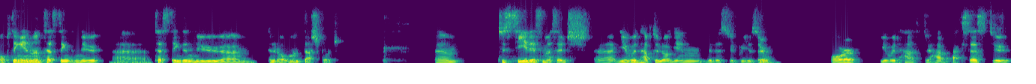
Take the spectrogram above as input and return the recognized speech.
opting in and testing the new uh, testing the new um, enrollment dashboard. Um, to see this message, uh, you would have to log in with a super user, or you would have to have access to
